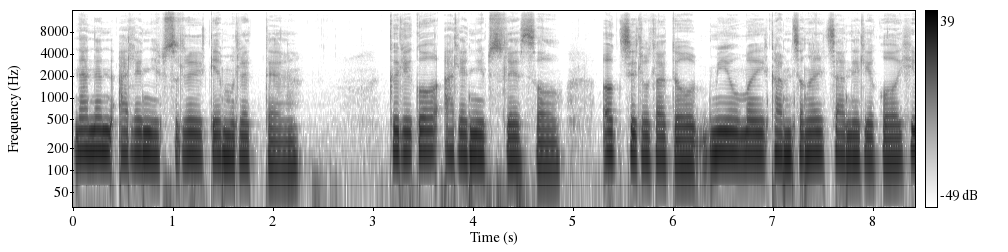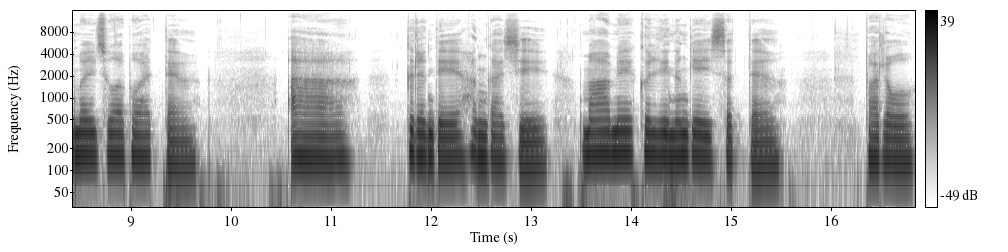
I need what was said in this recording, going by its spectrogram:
나는 아랫입술을 깨물었다. 그리고 아랫입술에서 억지로라도 미움의 감정을 짜내려고 힘을 주어 보았다. 아, 그런데 한 가지 마음에 걸리는 게 있었다. 바로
